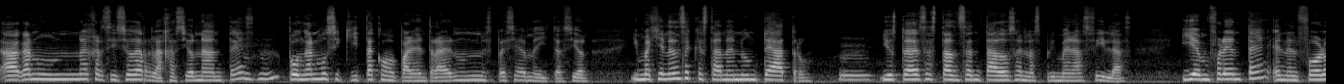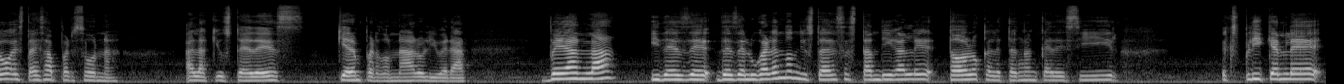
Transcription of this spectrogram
hagan un ejercicio de relajación antes, pongan musiquita como para entrar en una especie de meditación Imagínense que están en un teatro mm. y ustedes están sentados en las primeras filas y enfrente, en el foro, está esa persona a la que ustedes quieren perdonar o liberar. Véanla y desde, desde el lugar en donde ustedes están, díganle todo lo que le tengan que decir. Explíquenle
